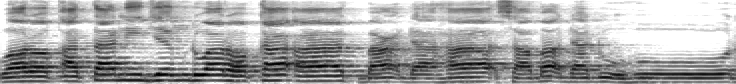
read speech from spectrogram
Warokatani jeng dua rokaat ba'daha sabada duhur.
